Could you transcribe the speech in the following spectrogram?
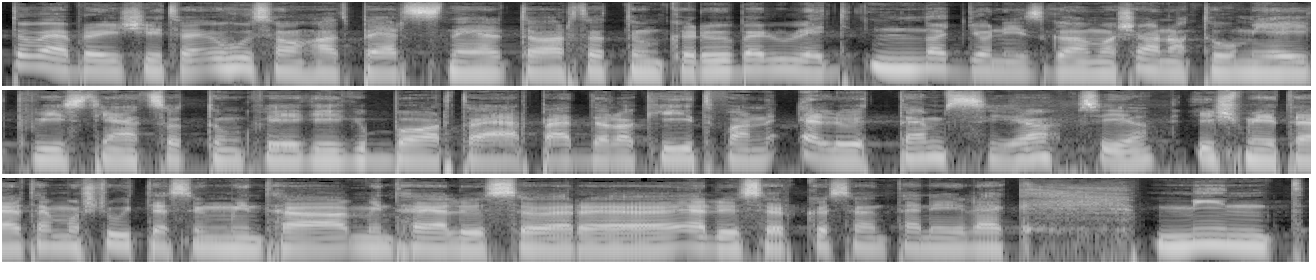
Továbbra is itt 26 percnél tartottunk körülbelül, egy nagyon izgalmas anatómiai kvízt játszottunk végig Barta Árpáddal, aki itt van előttem. Szia! Szia! ismételtem. Most úgy teszünk, mintha, mintha először, először köszöntenélek, mint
